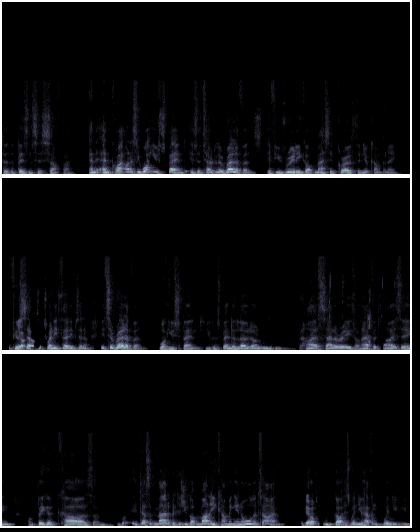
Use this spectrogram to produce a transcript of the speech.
that the businesses suffer. And, and quite honestly, what you spend is a total irrelevance if you've really got massive growth in your company. If your yeah. sales are 20, 30%, it's irrelevant what you spend. You can spend a load on higher salaries, on advertising, on bigger cars, on it doesn't matter because you've got money coming in all the time. The yep. problem you've got is when you haven't, when you, you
